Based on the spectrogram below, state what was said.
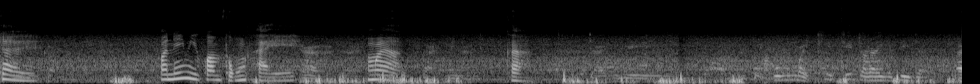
ใช่ ครับมันไม่มีความสงสัยอ่าใช่มากใจไม่นาน ค่ะ ใจมันไม่ไม่คุ้งไม่คิดคิดอะไรก็ที่จะไร้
